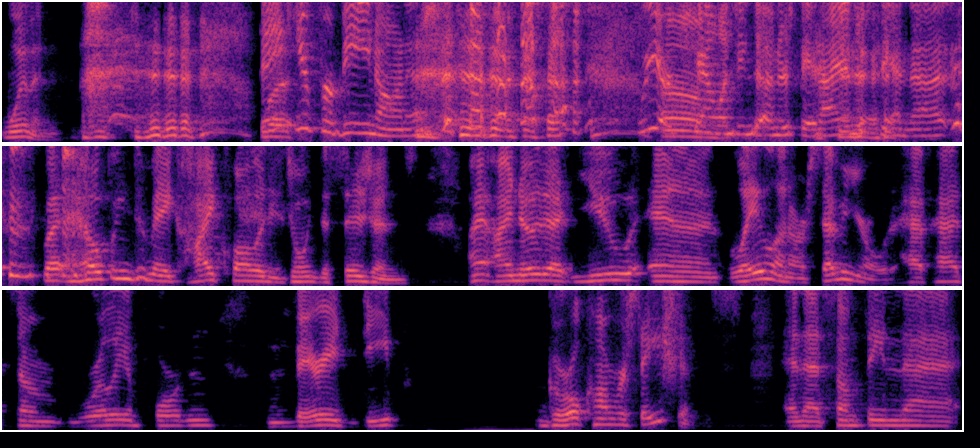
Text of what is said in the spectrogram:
women. thank you for being honest we are Um, challenging to understand i understand that but helping to make high quality joint decisions. I, I know that you and Layla, and our seven year old, have had some really important, very deep girl conversations. And that's something that,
